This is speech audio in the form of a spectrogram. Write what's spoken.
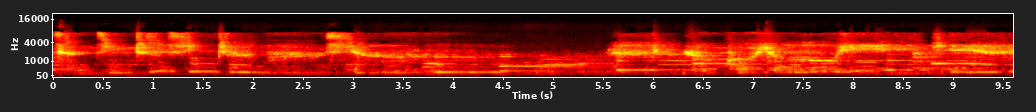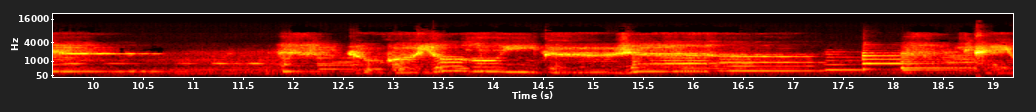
曾经痴心这么想，如果有。人陪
